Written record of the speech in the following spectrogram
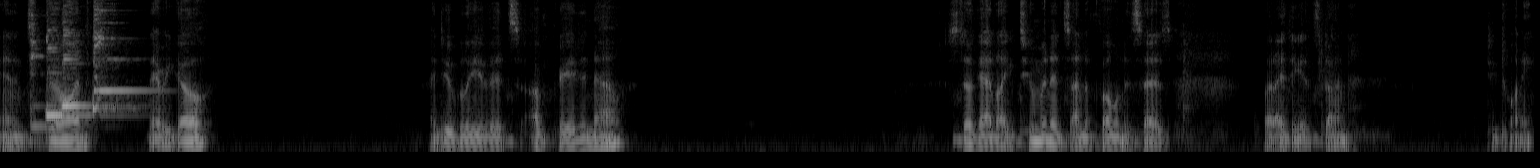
And it's going. There we go. I do believe it's upgraded now. Still got like two minutes on the phone, it says but I think it's done. 220.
